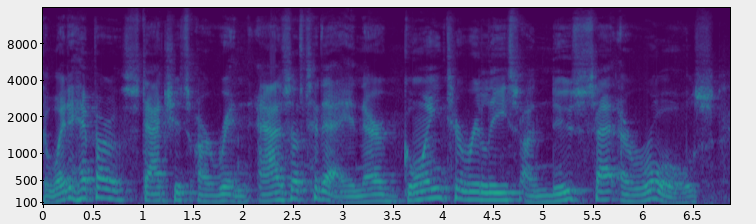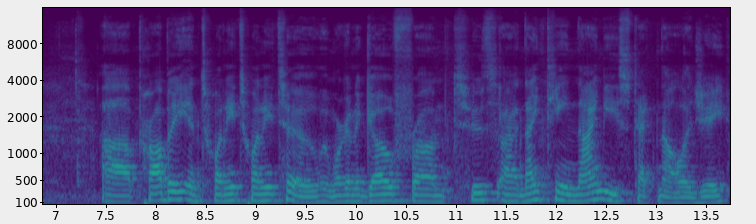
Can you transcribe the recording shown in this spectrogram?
the way the HIPAA statutes are written as of today, and they're going to release a new set of rules uh, probably in 2022, and we're going to go from two, uh, 1990s technology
